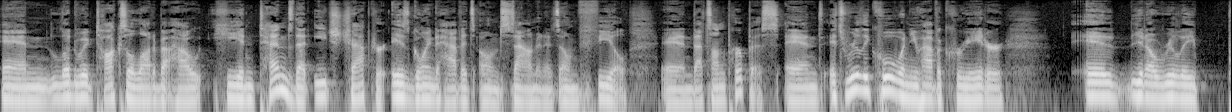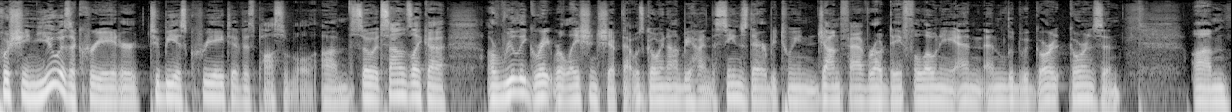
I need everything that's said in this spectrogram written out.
And Ludwig talks a lot about how he intends that each chapter is going to have its own sound and its own feel. And that's on purpose. And it's really cool when you have a creator, it, you know, really pushing you as a creator to be as creative as possible. Um, so it sounds like a, a really great relationship that was going on behind the scenes there between Jon Favreau, Dave Filoni, and, and Ludwig Göransson. Um,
